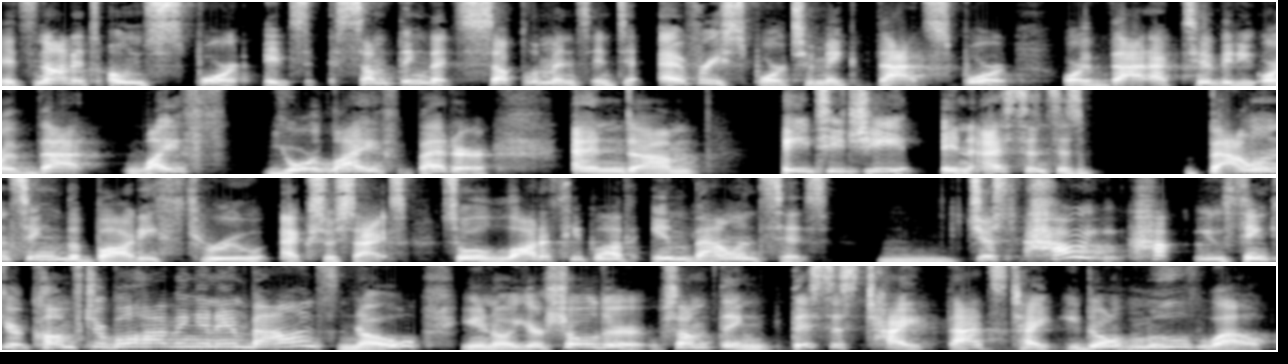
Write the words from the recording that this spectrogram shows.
It's not its own sport. It's something that supplements into every sport to make that sport or that activity or that life, your life better. And um, ATG, in essence, is balancing the body through exercise. So a lot of people have imbalances. Just how, how you think you're comfortable having an imbalance? No. You know your shoulder something this is tight that's tight you don't move well.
